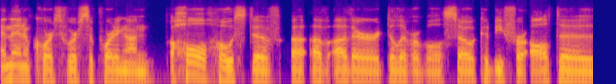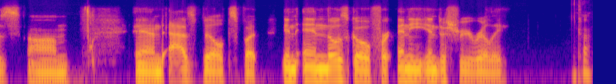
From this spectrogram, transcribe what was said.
and then of course we're supporting on a whole host of uh, of other deliverables. So it could be for ALTAs um, and as built, but in and those go for any industry really. Okay.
